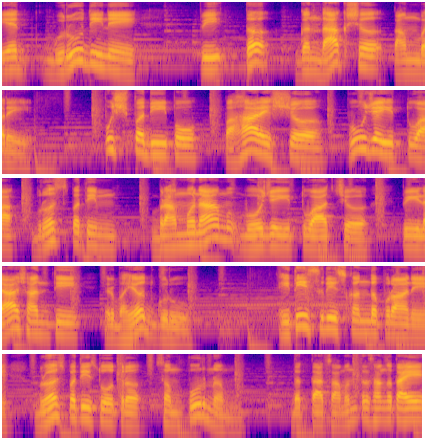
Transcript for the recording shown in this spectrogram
यद् गुरुदिने पित गंधाक्ष तांबरे. पुष्पदीपो पहारेश्च पूजयित्वा बृहस्पतिं ब्राह्मणां भोजयित्वाच पीडाशान्तिर्भयद्गुरु. इति श्रीस्कंदपुराणे बृहस्पती स्तोत्र संपूर्ण दत्ताचा मंत्र सांगत आहे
